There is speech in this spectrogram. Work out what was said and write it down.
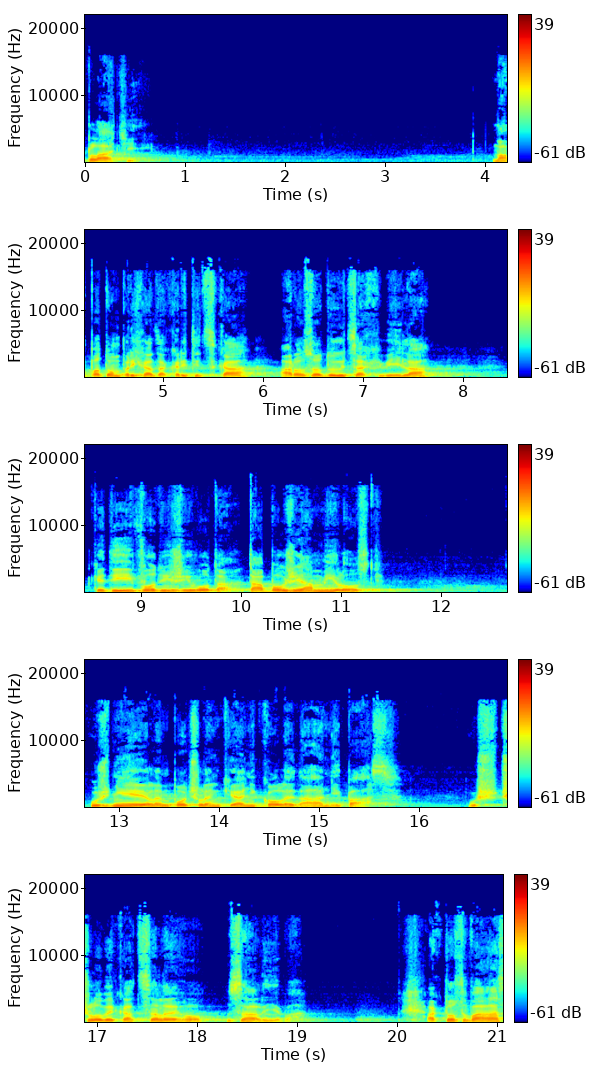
platí. No a potom prichádza kritická a rozhodujúca chvíľa, kedy vody života, tá Božia milosť, už nie je len počlenky, ani kolena, ani pás. Už človeka celého zalieva. A kto z vás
